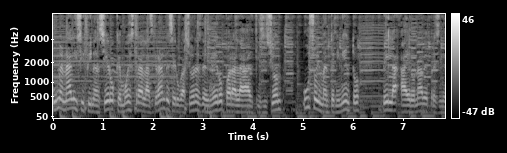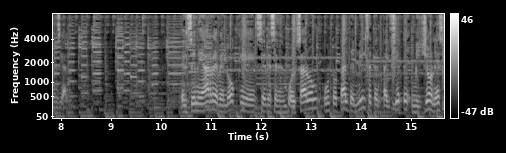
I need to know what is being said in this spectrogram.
un análisis financiero que muestra las grandes erogaciones de dinero para la adquisición, uso y mantenimiento de la aeronave presidencial. El CNA reveló que se desembolsaron un total de 1.077 millones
